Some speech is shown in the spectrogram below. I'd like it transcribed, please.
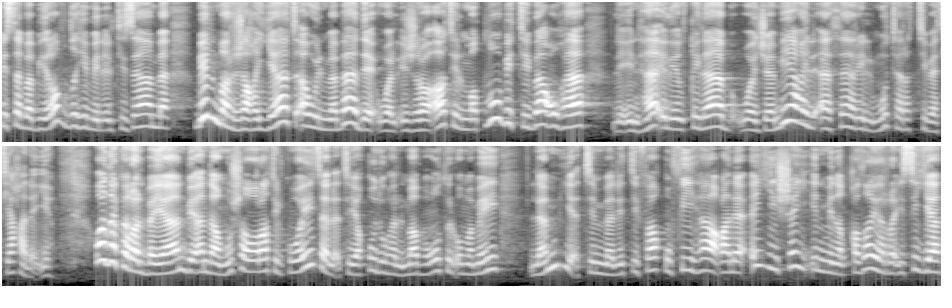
بسبب رفضهم الالتزام بالمرجعيات أو المبادئ والإجراءات المطلوب اتباعها لإنهاء الانقلاب وجميع الآثار المترتبة عليه. وذكر البيان بأن مشاورات الكويت التي يقودها المبعوث الأممي لم يتم الاتفاق فيها على أي شيء من القضايا الرئيسية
